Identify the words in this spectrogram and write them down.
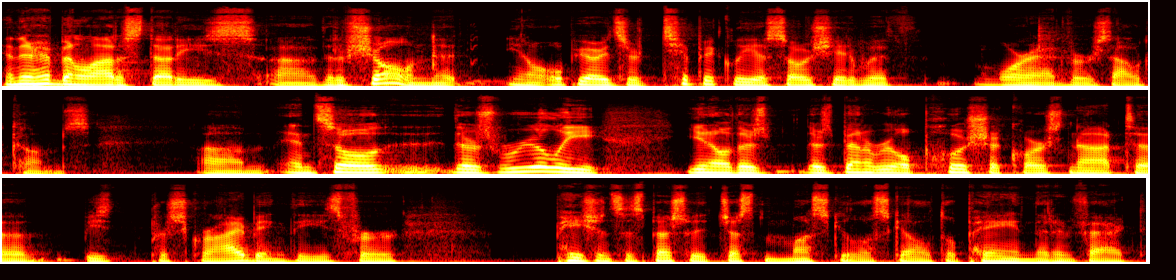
And there have been a lot of studies uh, that have shown that you know opioids are typically associated with more adverse outcomes, um, and so there's really, you know, there's there's been a real push, of course, not to be prescribing these for patients, especially with just musculoskeletal pain. That in fact,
